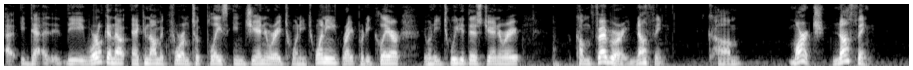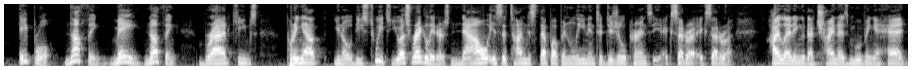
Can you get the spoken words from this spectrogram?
uh, the World Economic Forum took place in January 2020, right? Pretty clear when he tweeted this January. Come February, nothing. Come March, nothing. April, nothing. May, nothing. Brad keeps putting out, you know, these tweets. US regulators, now is the time to step up and lean into digital currency, et cetera, et cetera, highlighting that China is moving ahead.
